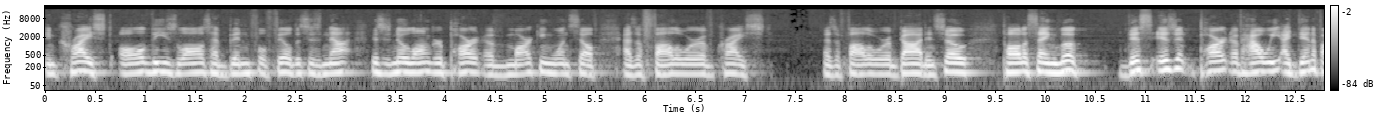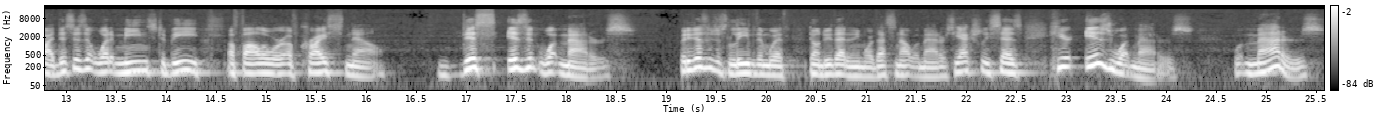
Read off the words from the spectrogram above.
In Christ, all these laws have been fulfilled. This is not, this is no longer part of marking oneself as a follower of Christ, as a follower of God. And so Paul is saying, look, this isn't part of how we identify. This isn't what it means to be a follower of Christ now. This isn't what matters. But he doesn't just leave them with, don't do that anymore. That's not what matters. He actually says, here is what matters. What matters,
